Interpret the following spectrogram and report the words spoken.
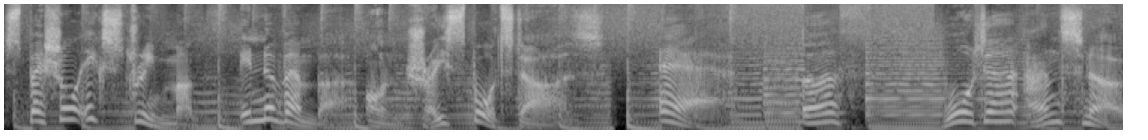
Special Extreme Month in November on Trace Sports Stars. Air, Earth, Water and Snow.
